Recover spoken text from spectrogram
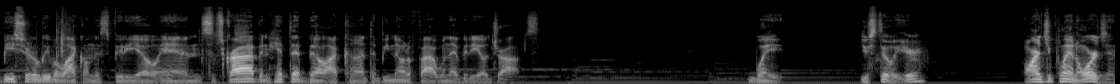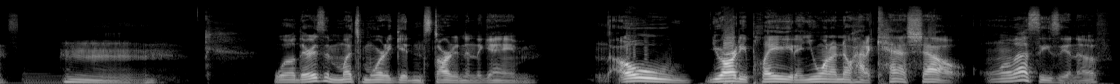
Be sure to leave a like on this video and subscribe and hit that bell icon to be notified when that video drops. Wait, you're still here? Aren't you playing Origins? Hmm. Well, there isn't much more to getting started in the game. Oh, you already played and you want to know how to cash out. Well, that's easy enough.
